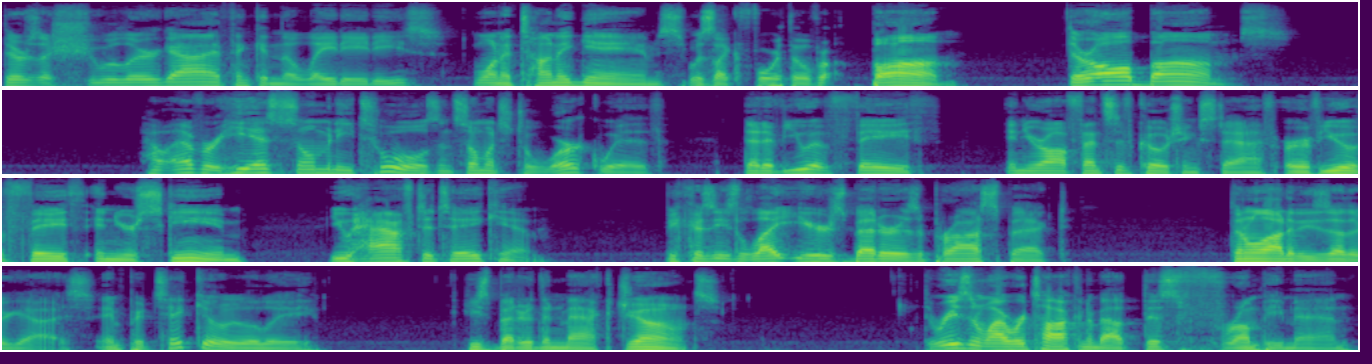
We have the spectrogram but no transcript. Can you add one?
There was a Schuler guy, I think in the late 80s, won a ton of games, was like fourth over. Bum. They're all bums. However, he has so many tools and so much to work with that if you have faith in your offensive coaching staff or if you have faith in your scheme, you have to take him because he's light years better as a prospect than a lot of these other guys. And particularly, he's better than Mac Jones. The reason why we're talking about this frumpy man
